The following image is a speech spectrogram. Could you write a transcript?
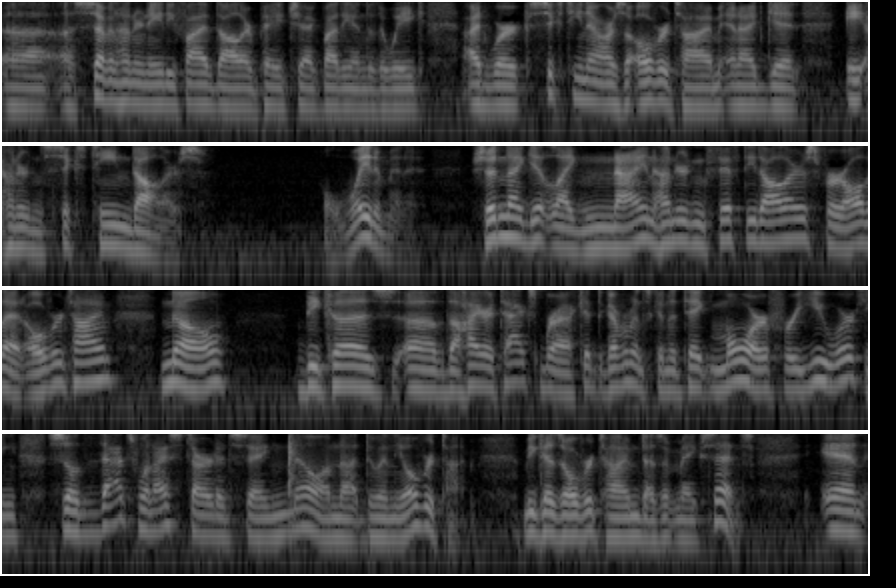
uh, a $785 paycheck by the end of the week. I'd work 16 hours of overtime and I'd get $816. Well, wait a minute. Shouldn't I get like $950 for all that overtime? No, because of the higher tax bracket, the government's going to take more for you working. So that's when I started saying, no, I'm not doing the overtime because overtime doesn't make sense. And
